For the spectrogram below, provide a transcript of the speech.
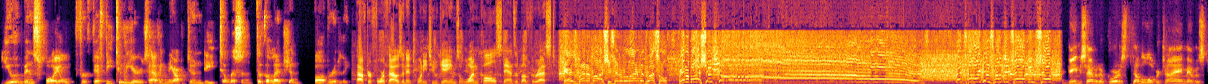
you have been spoiled for 52 years having the opportunity to listen to the legend. Bob Ridley. After 4,022 games, one call stands above the rest. Here's Brennan Bosch. He's into the line with Russell. Brennan Bosch scores! Game seven, of course, double overtime. It was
